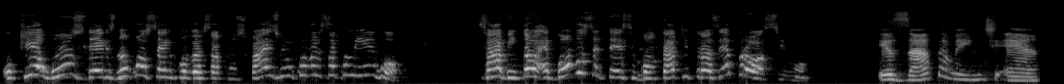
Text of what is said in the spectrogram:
o que alguns deles não conseguem conversar com os pais, vinham conversar comigo. Sabe? Então é bom você ter esse contato e trazer próximo. Exatamente, é.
